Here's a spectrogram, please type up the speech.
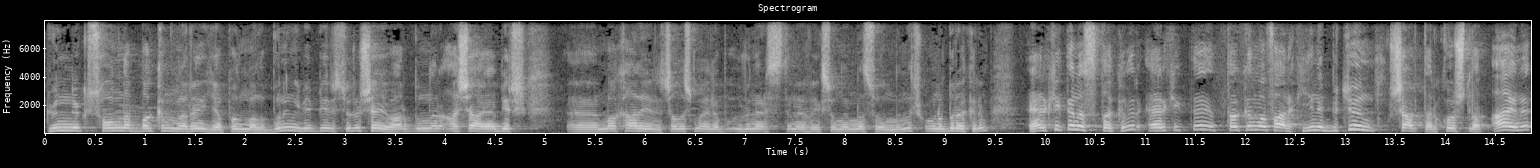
Günlük sonda bakımları yapılmalı. Bunun gibi bir sürü şey var. Bunları aşağıya bir makaleyle, çalışmayla bu üriner sistem enfeksiyonları nasıl önlenir onu bırakırım. Erkekte nasıl takılır? Erkekte takılma farkı yine bütün şartlar, koşullar aynı.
